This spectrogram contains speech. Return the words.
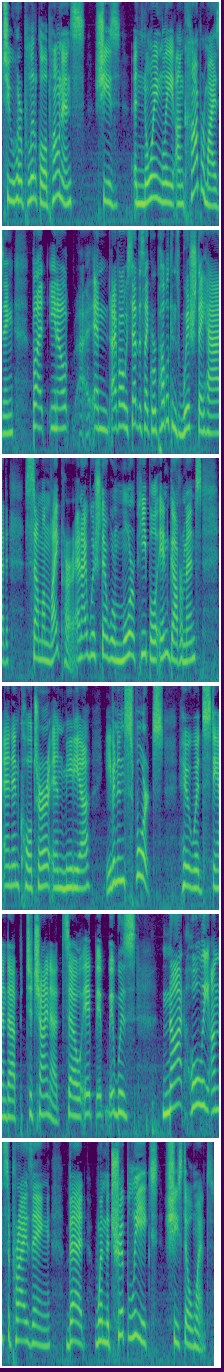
to her political opponents, she's annoyingly uncompromising. But, you know, and I've always said this like Republicans wish they had someone like her. And I wish there were more people in government and in culture, in media, even in sports, who would stand up to China. So it, it, it was not wholly unsurprising that when the trip leaked, she still went.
